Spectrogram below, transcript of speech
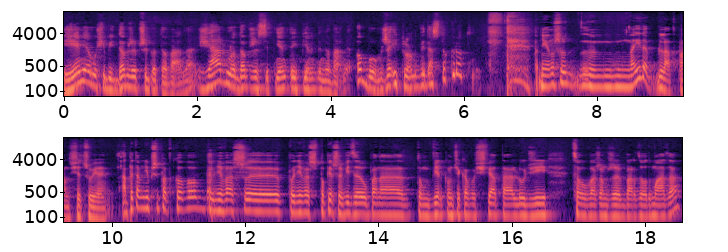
Ziemia musi być dobrze przygotowana, ziarno dobrze sypnięte i pielęgnowane. Obumrze i plon wyda stokrotny. Panie Januszu, na ile lat pan się czuje? A pytam nieprzypadkowo, ponieważ, e, ponieważ po pierwsze widzę u pana tą wielką ciekawość świata, ludzi, co uważam, że bardzo odmładza.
